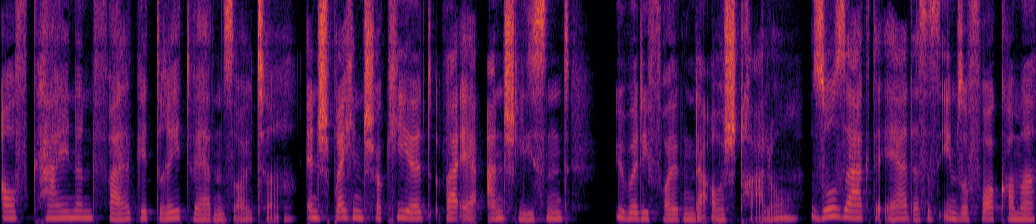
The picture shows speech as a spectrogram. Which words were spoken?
auf keinen Fall gedreht werden sollte. Entsprechend schockiert war er anschließend über die folgende Ausstrahlung. So sagte er, dass es ihm so vorkomme,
